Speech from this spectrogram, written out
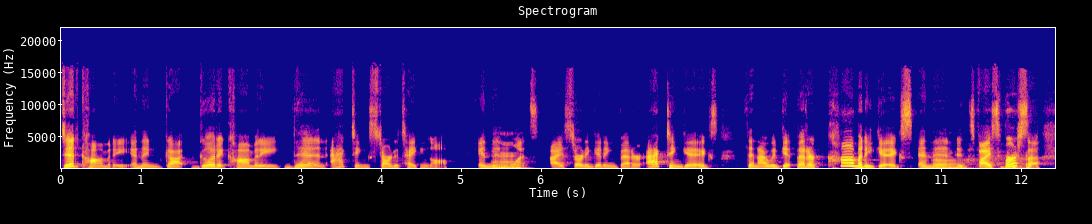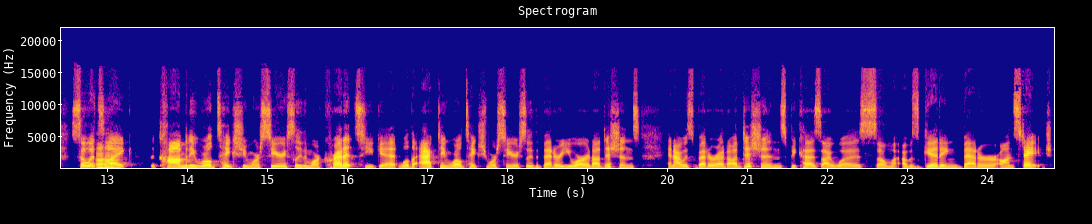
did comedy and then got good at comedy then acting started taking off and then Mhm. once I started getting better acting gigs then I would get better comedy gigs and then Ah. it's vice versa so it's Uh-huh. like the comedy world takes you more seriously the more credits you get well the acting world takes you more seriously the better you are at auditions and I was better at auditions because I was so much I was getting better on stage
